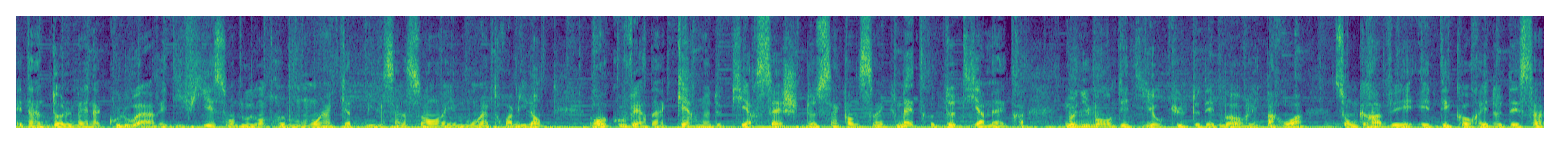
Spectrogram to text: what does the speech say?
est un dolmen à couloir édifié sans doute entre moins 4500 et moins 3000 ans, recouvert d'un cairn de pierre sèche de 55 mètres de diamètre. Monument dédié au culte des morts, les parois sont gravées et décorées de dessins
